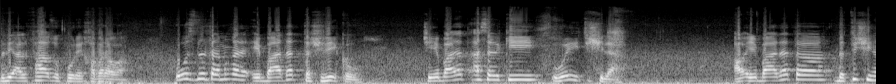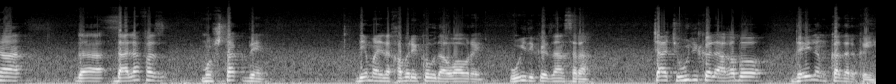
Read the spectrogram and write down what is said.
د الفاظو پورې خبره وا اوس دلته موږ د عبادت تشریح کوو چې عبادت اصل کې وایي چې شلا او عبادت د تشینا دا دا لفظ مشتق دی د مې له خبرې کو دا واوري وې د کې ځان سره چا چې ولیکل هغه به د علم قدر کوي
